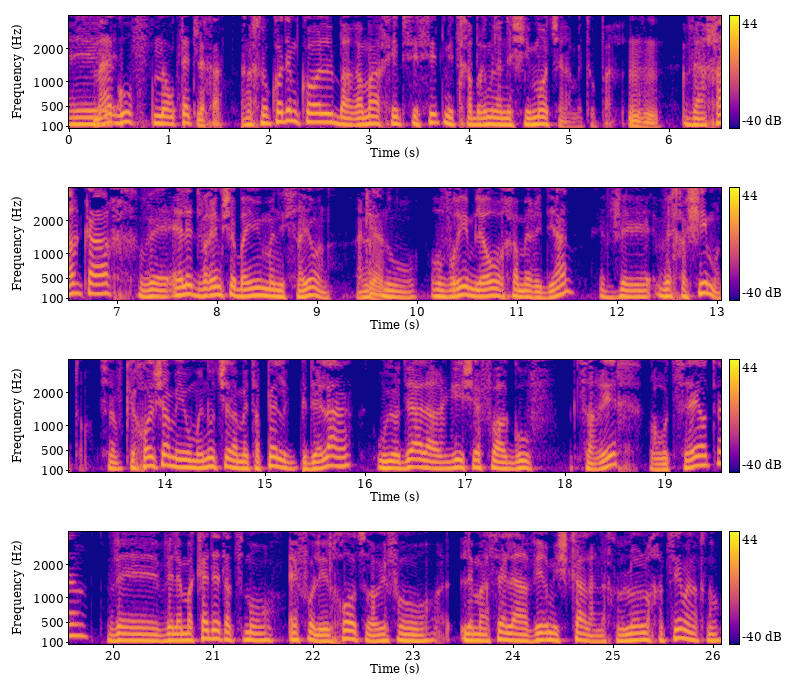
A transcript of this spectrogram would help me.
אה, מה הגוף מאותת לך? אנחנו קודם כל ברמה הכי בסיסית מתחברים לנשימות של המטופל. ואחר כך, ואלה דברים שבאים עם הניסיון, אנחנו עוברים לאורך המרידיאן ו- וחשים אותו. עכשיו, ככל שהמיומנות של המטפל גדלה, הוא יודע להרגיש איפה הגוף צריך, רוצה יותר, ו- ולמקד את עצמו איפה ללחוץ או איפה למעשה להעביר משקל. אנחנו לא לוחצים, אנחנו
